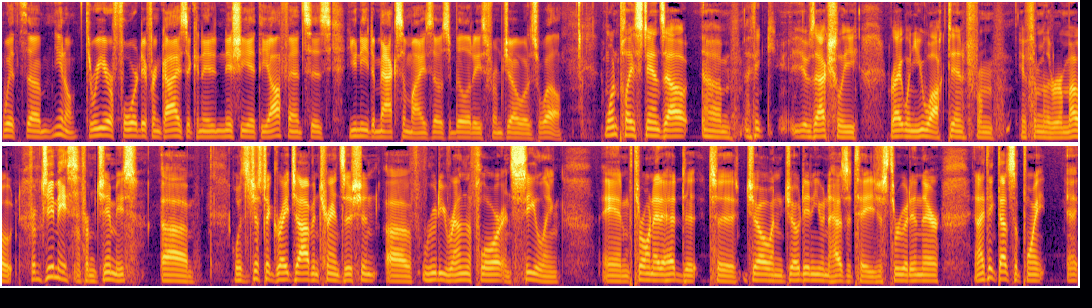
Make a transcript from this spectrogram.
with, um, you know, three or four different guys that can initiate the offense is you need to maximize those abilities from Joe as well. One play stands out. Um, I think it was actually right when you walked in from from the remote from Jimmy's. From Jimmy's um, was just a great job in transition of Rudy running the floor and sealing and throwing it ahead to, to Joe, and Joe didn't even hesitate. He just threw it in there, and I think that's the point. uh,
